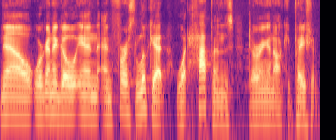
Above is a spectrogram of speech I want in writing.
Now, we're going to go in and first look at what happens during an occupation.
